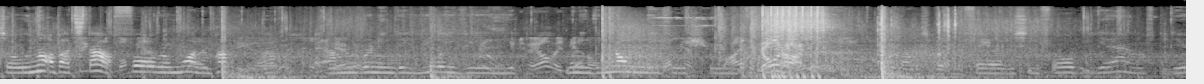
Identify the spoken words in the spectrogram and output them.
So, not a bad start. 4 and 1, I'm happy with that. I'm running the UAV, running the non-lethal stream. Going hot. That was a bit of a fail of the C4, but yeah, I'll have to do.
